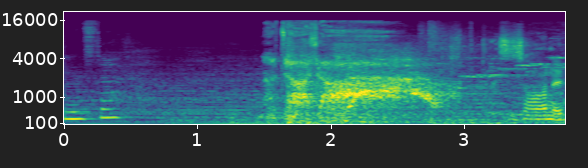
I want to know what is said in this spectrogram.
You seen stuff? This is haunted.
